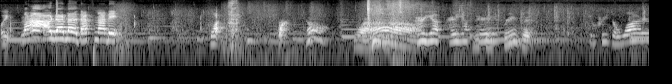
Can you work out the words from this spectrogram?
Wait, no, no, no, that's not it. What? Wow. Hurry up, hurry up, You hurry can freeze it. can freeze the water.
